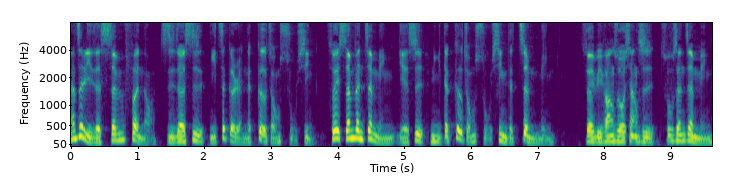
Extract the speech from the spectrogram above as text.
那这里的身份哦，指的是你这个人的各种属性，所以身份证明也是你的各种属性的证明。所以，比方说像是出生证明、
